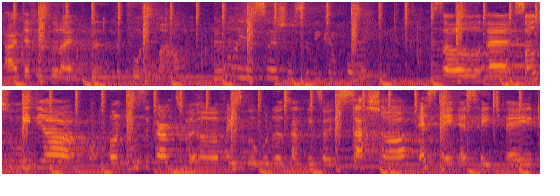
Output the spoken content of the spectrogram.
I definitely feel like the, the court is my home. What are your socials so we can follow you? So uh, social media on Instagram, Twitter, Facebook, all those kind of things. So it's Sasha S A S H A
